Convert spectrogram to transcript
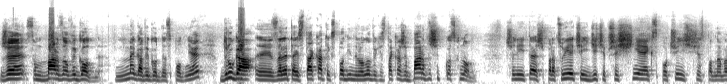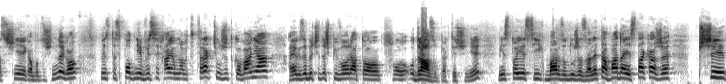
że są bardzo wygodne, mega wygodne spodnie. Druga y, zaleta jest taka, tych spodni nylonowych jest taka, że bardzo szybko schną czyli też pracujecie, idziecie przez śnieg, spociliście się, spadł na Was śnieg albo coś innego, więc te spodnie wysychają nawet w trakcie użytkowania, a jak zabycie do śpiwora, to od razu praktycznie, nie? Więc to jest ich bardzo duża zaleta. Wada jest taka, że przy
